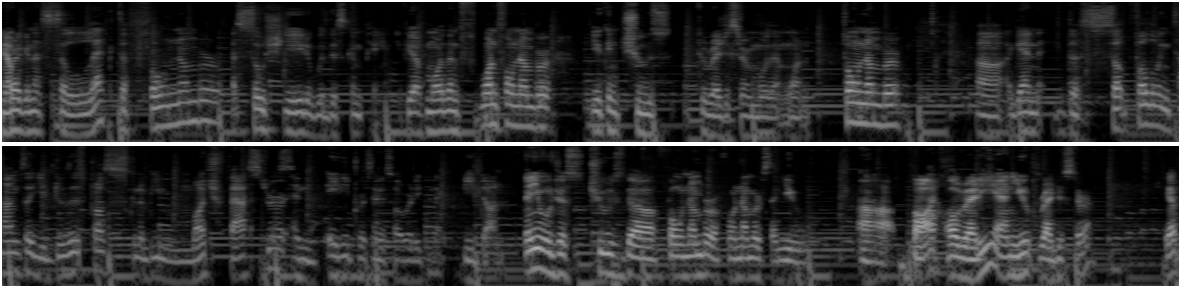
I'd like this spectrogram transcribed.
Now we're gonna select a phone number associated with this campaign. If you have more than one phone number, you can choose to register more than one phone number. Uh, again, the sub following times that you do this process is going to be much faster and 80% is already going to be done. Then you will just choose the phone number or phone numbers that you uh, bought already and you register. Yep.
